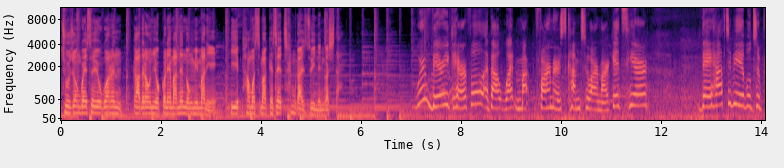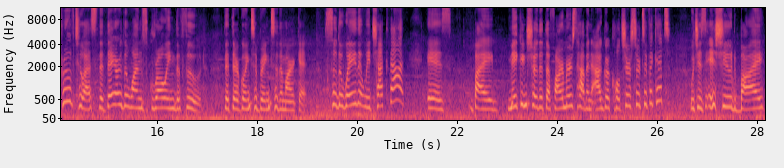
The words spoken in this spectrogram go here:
주 정부에서 요구하는 까다로운 요건에 맞는 농민만이 이 파머스 마켓에 참가할 수 있는 것이다. We're very careful about what farmers come to our markets here. They have to be able to prove to us that they are the ones growing the food that they're going to bring to the market. So the way that we check that is by making sure that the farmers have an agriculture certificate, which is issued by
